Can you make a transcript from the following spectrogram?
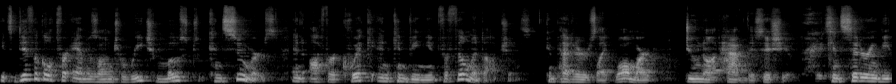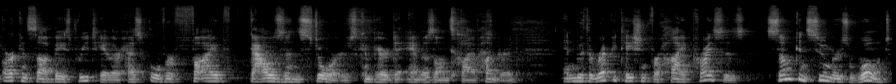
it's difficult for Amazon to reach most consumers and offer quick and convenient fulfillment options. Competitors like Walmart do not have this issue. Considering the Arkansas based retailer has over 5,000 stores compared to Amazon's 500, and with a reputation for high prices, some consumers won't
